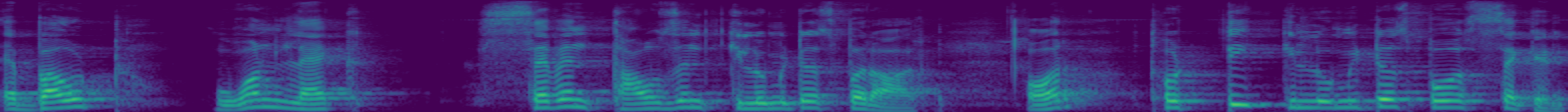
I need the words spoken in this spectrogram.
about 1 lakh 7000 kilometers per hour or 30 kilometers per second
